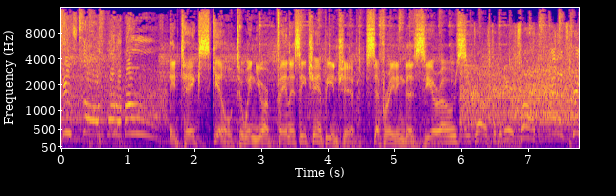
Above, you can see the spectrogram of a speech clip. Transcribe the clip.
He's gone. What a move. It takes skill to win your fantasy championship, separating the zeros. He does to the near side, and it's picked off.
